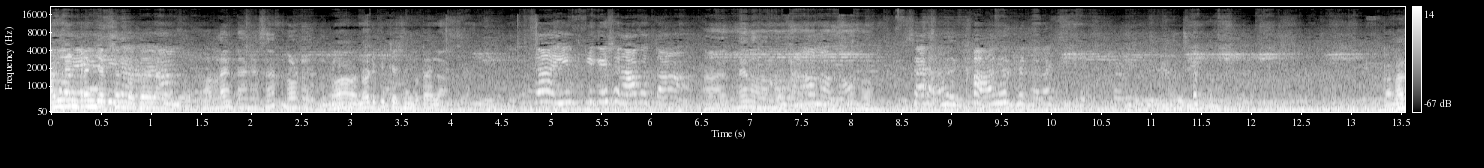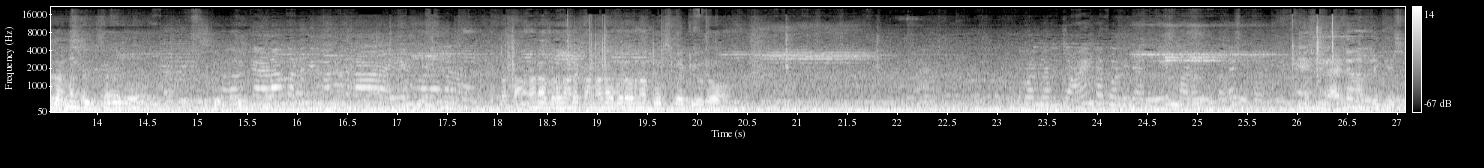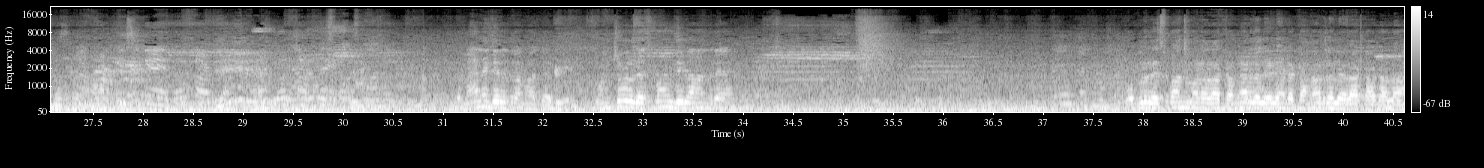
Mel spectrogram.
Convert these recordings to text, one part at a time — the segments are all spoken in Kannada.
ಆನ್ಲೈನ್ ಟ್ರಾನ್ಸಾಕ್ಷನ್ ಬರ್ತಾ ಇಲ್ಲ ನಮ್ದು ಆನ್ಲೈನ್ ಟ್ರಾನ್ಸಾಕ್ಷನ್ ನೋಡಿ ಹಾಂ ನೋಟಿಫಿಕೇಶನ್ ಬರ್ತಾ ಇಲ್ಲ ಸರ್. ಈ ಅಪ್ಲಿಕೇಶನ್ ಆಗುತ್ತಾ ಹಾಂ నేను ನೋ ನೋ ನೋ ಸರ್ ಅದು ಕಾಲ ಕನ್ನಡದಲ್ಲಿ ಮಾತಾಡಿ ಸರ್ ಕನ್ನಡ ಬರೋ ಕನ್ನಡ ಅಂದ್ರೆ ಕನ್ನಡ ಬರೋರ್ನ ಕೂರಿಸ್ಬೇಕು ಇವರು. ಜಾಯಿಂಟ್ ಅಕೌಂಟ್ ಇದೆ ಅದು ಏನ್ ಮಾಡೋದು ಅಂತಲೇ ಗೊತ್ತಾಗ್ತಿಲ್ಲ. ಮ್ಯಾನೇಜರ್ ಹತ್ರ ಮಾತಾಡಿ. ಒಂಚೂರು ರೆಸ್ಪಾನ್ಸ್ ಇಲ್ಲ ಅಂದ್ರೆ? ಒಬ್ರು ರೆಸ್ಪಾನ್ಸ್ ಮಾಡಲ್ಲ. ಕನ್ನಡದಲ್ಲಿ ಹೇಳಿ ಅಂದ್ರೆ ಕನ್ನಡದಲ್ಲಿ ಹೇಳಕ್ಕಾಗಲ್ಲ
